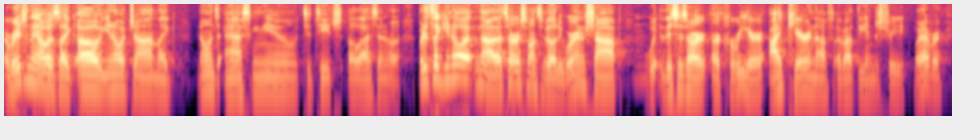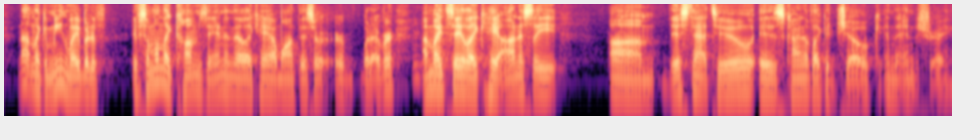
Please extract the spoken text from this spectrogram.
Originally I was like, "Oh, you know what, Jon, like no one's asking you to teach a lesson." But it's like, "You know what? No, that's our responsibility. We're in a shop. W This is our our career. I care enough about the industry, whatever. Not in like a mean way, but if if someone like comes in and they're like, "Hey, I want this," or, or whatever, I might say like, "Hey, honestly, um, this tattoo is kind of like a joke in the industry.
